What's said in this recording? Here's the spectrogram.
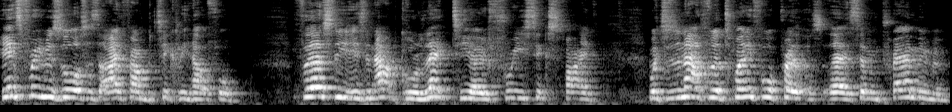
Here's three resources that I found particularly helpful. Firstly, is an app called Lectio 365, which is an app for the 24 uh, 7 prayer movement,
